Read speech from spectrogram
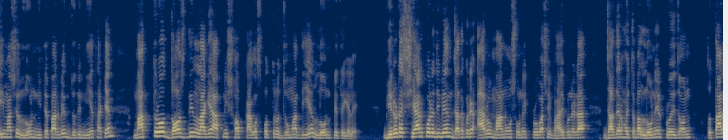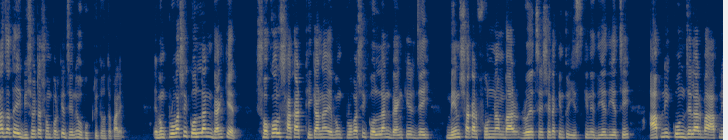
এই মাসে লোন নিতে পারবেন যদি নিয়ে থাকেন। মাত্র দশ দিন লাগে আপনি সব কাগজপত্র জমা দিয়ে লোন পেতে গেলে। ভিডিওটা শেয়ার করে দিবেন যাতে করে আরও মানুষ, অনেক প্রবাসী ভাই বোনেরা যাদের হয়তো বা লোনের প্রয়োজন, তো তারা যাতে এই বিষয়টা সম্পর্কে জেনে উপকৃত হতে পারে। এবং প্রবাসী কল্যাণ ব্যাংকের সকল শাখার ঠিকানা এবং প্রবাসী কল্যাণ ব্যাংকের যেই মেন শাখার ফোন নাম্বার রয়েছে, সেটা কিন্তু স্ক্রিনে দিয়ে দিয়েছি। আপনি কোন জেলার বা আপনি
